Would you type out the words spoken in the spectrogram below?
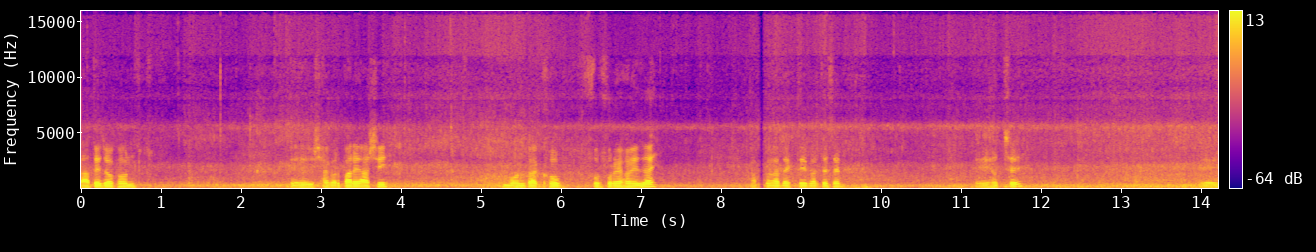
রাতে যখন এই সাগর পাড়ে আসি, মনটা খুব ফুরফুরে হয়ে যায়। আপনারা দেখতেই পারতেছেন। এই হচ্ছে এই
